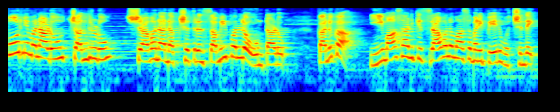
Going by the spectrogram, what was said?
పూర్ణిమ నాడు చంద్రుడు శ్రవణ నక్షత్రం సమీపంలో ఉంటాడు. కనుక ఈ మాసానికి శ్రావణ మాసమని పేరు వచ్చింది.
